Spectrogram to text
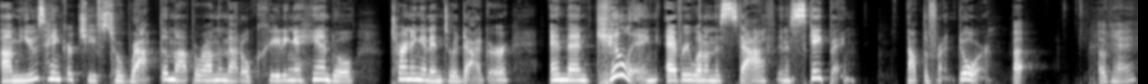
um, use handkerchiefs to wrap them up around the metal, creating a handle, turning it into a dagger, and then killing everyone on the staff and escaping out the front door. Okay.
